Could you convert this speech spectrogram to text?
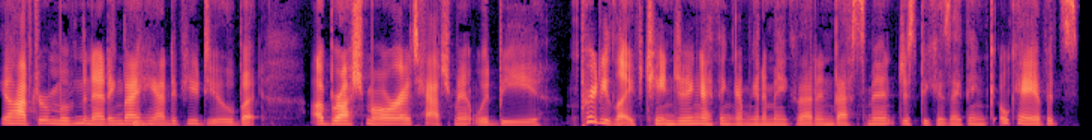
You'll have to remove the netting by hand if you do, but a brush mower attachment would be pretty life changing. I think I'm going to make that investment just because I think, okay, if it's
